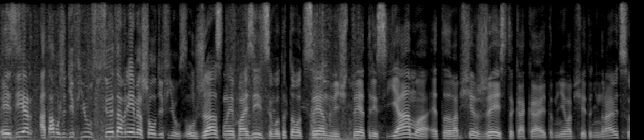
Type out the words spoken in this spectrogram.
Эзер, а там уже дефьюз. Все это время шел дефьюз. Ужасные позиции. Вот это вот сэндвич, тетрис, яма. Это вообще жесть-то какая-то. Мне вообще это не нравится.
